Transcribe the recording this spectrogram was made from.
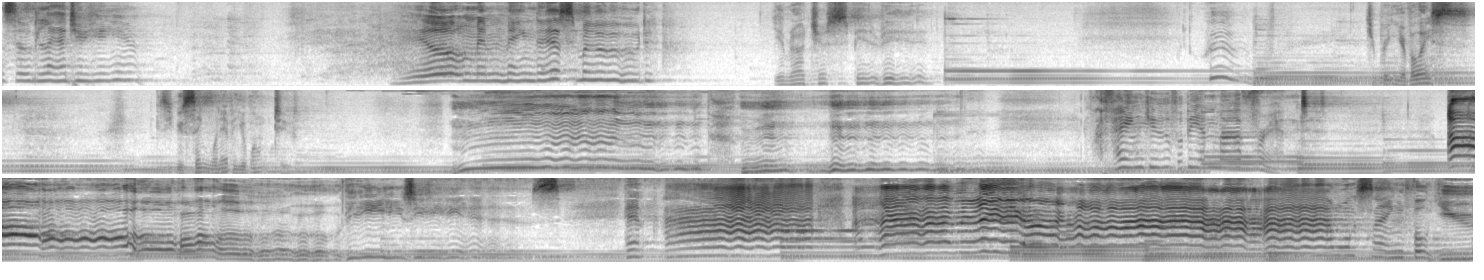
I'm so glad you're here. Help me make this mood. You brought your spirit. Woo. Did you bring your voice? Because you can sing whenever you want to. Mm, mm, Thank you for being my friend. All these years. And I, I, I, want to sing for you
